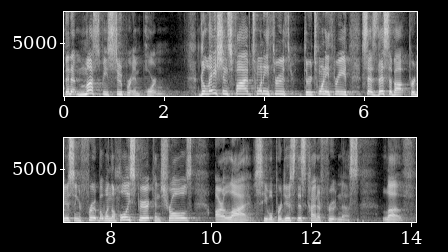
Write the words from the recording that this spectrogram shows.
then it must be super important. Galatians 5 20 through, through 23 says this about producing fruit, but when the Holy Spirit controls our lives. He will produce this kind of fruit in us love,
